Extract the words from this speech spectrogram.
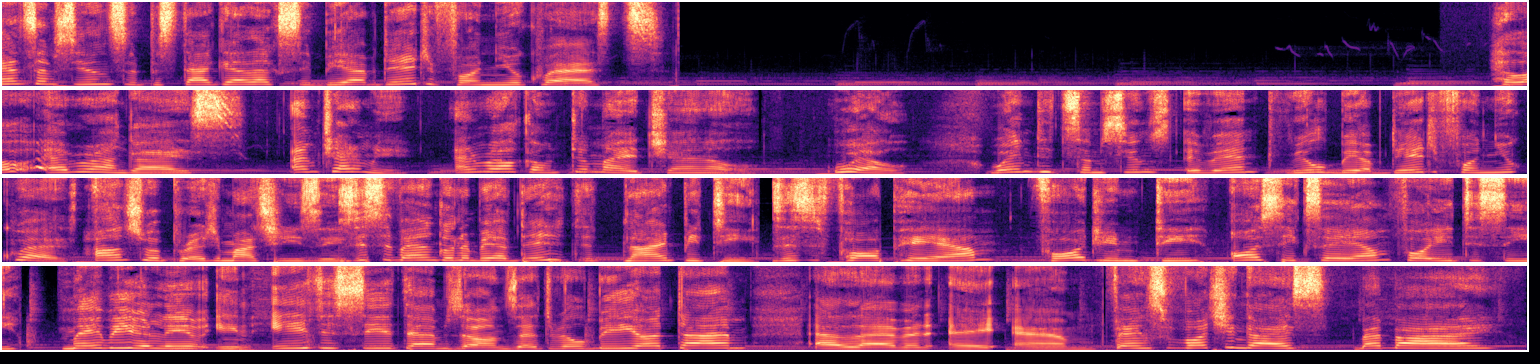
Can Samsung Superstar Galaxy be updated for new quests? Hello everyone guys, I'm Charmy and welcome to my channel. Well, when did Samsung's event will be updated for new quest? Answer pretty much easy. This event gonna be updated at 9 PT. This is 4 PM, 4 GMT or 6 AM for ETC. Maybe you live in ETC time zone, that will be your time 11 AM. Thanks for watching guys, bye bye.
